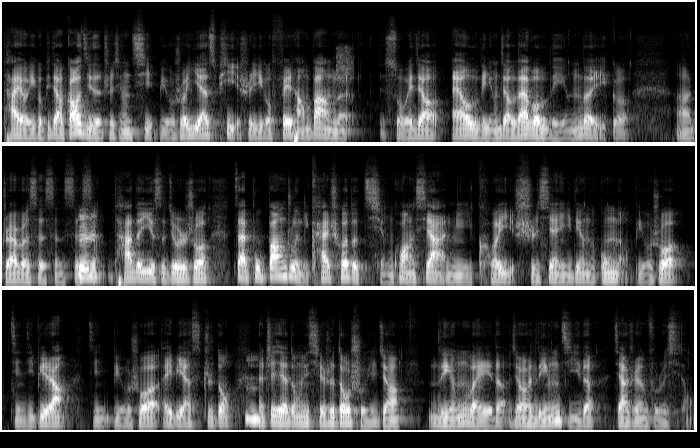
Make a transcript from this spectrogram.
它有一个比较高级的执行器，比如说 ESP 是一个非常棒的所谓叫 L 零叫 Level 零的一个。呃，driver assistance 对。system，它的意思就是说，在不帮助你开车的情况下，你可以实现一定的功能，比如说紧急避让，紧，比如说 ABS 制动，嗯那这些东西其实都属于叫零维的，叫零级的驾驶员辅助系统。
